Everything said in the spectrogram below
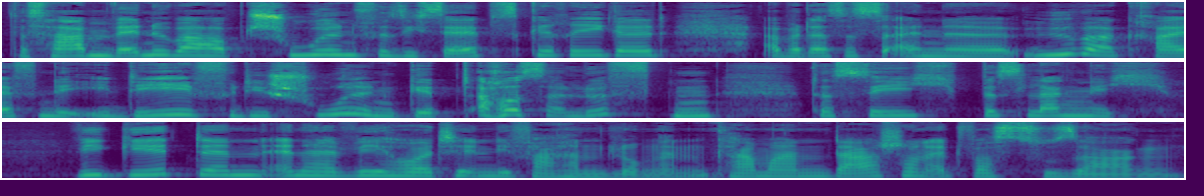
Das haben, wenn überhaupt, Schulen für sich selbst geregelt. Aber dass es eine übergreifende Idee für die Schulen gibt, außer Lüften, das sehe ich bislang nicht. Wie geht denn NRW heute in die Verhandlungen? Kann man da schon etwas zu sagen?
